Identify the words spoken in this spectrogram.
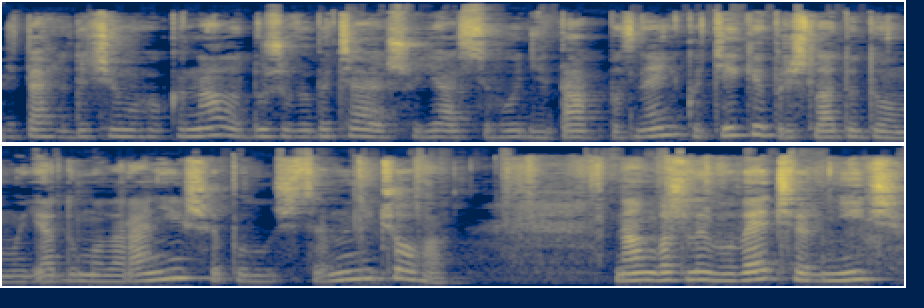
Вітаю глядачі мого каналу. Дуже вибачаю, що я сьогодні так позненько тільки прийшла додому. Я думала, раніше вийде. Ну нічого. Нам важливо вечір, ніч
